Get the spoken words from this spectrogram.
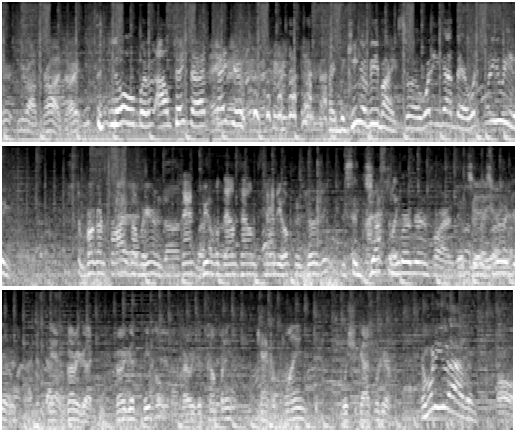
You're, you're on garage, right? no, but I'll take that. Hey, Thank man, you. All right, the king of e-bikes. So what do you got there? What, what are you eating? Just a burger and fries over here in San, beautiful downtown Sandy Hook, New Jersey. You said just a burger and fries. That Yeah, looks yeah. really good. Yeah, very good. Very good people. Very good company. Can't complain. Wish you guys were here. And what are you having? Oh,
